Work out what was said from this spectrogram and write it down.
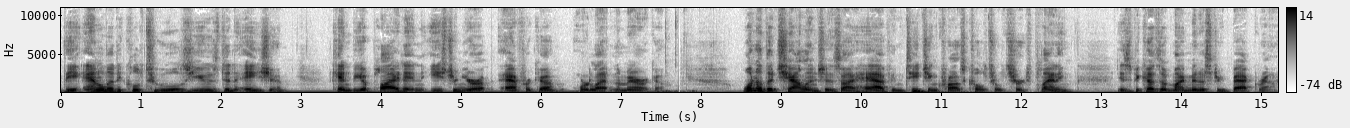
The analytical tools used in Asia can be applied in Eastern Europe, Africa, or Latin America. One of the challenges I have in teaching cross cultural church planting is because of my ministry background.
